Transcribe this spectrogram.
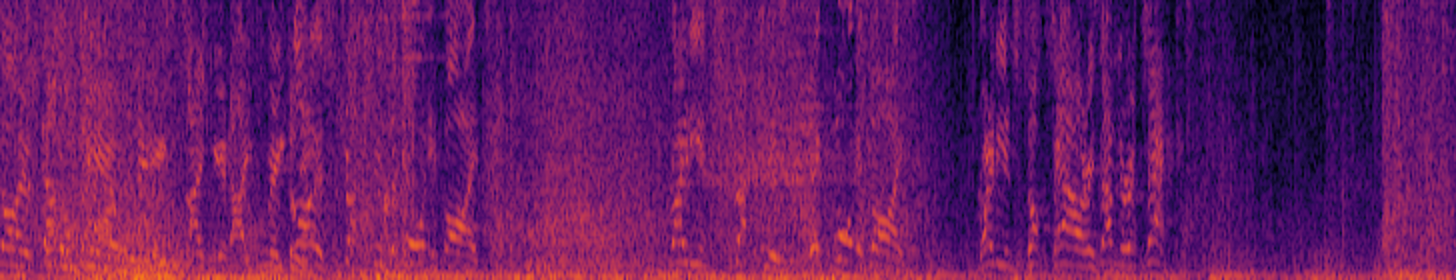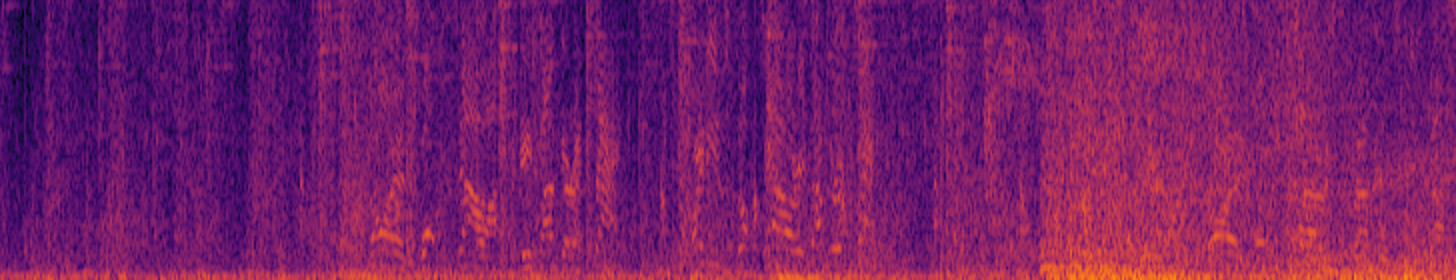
Dire's double kill. He's taking a beating. Dire's structures are fortified. Radiant structures, they're fortified. Radiant's top tower is under attack. Dire's bottom tower is under attack. Radiant's top tower is under attack. Dire's bottom tower is trampled to this dust.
